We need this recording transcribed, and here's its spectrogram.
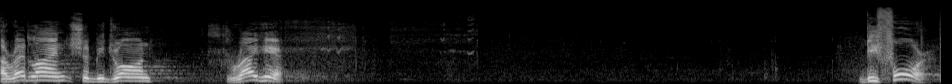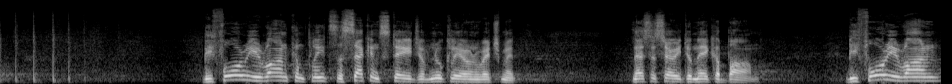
A red line should be drawn right here. Before before Iran completes the second stage of nuclear enrichment necessary to make a bomb, before Iran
